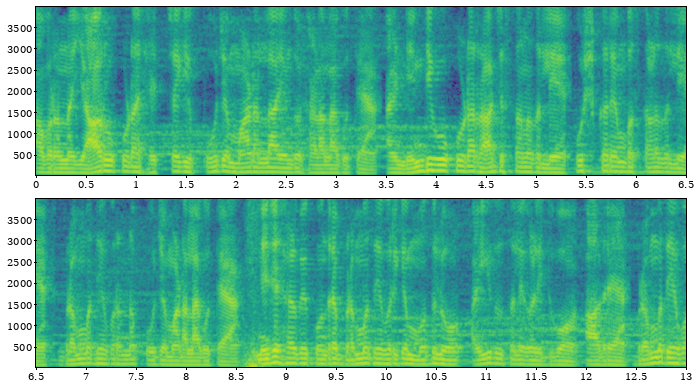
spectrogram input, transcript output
ಅವರನ್ನ ಯಾರು ಕೂಡ ಹೆಚ್ಚಾಗಿ ಪೂಜೆ ಮಾಡಲ್ಲ ಎಂದು ಹೇಳಲಾಗುತ್ತೆ. ಅಂಡ್ ಇಂದಿಗೂ ಕೂಡ ರಾಜಸ್ಥಾನದಲ್ಲಿ, ಪುಷ್ಕರ್ ಎಂಬ ಸ್ಥಳದಲ್ಲಿ ಬ್ರಹ್ಮದೇವರನ್ನ ಪೂಜೆ ಮಾಡಲಾಗುತ್ತೆ. ನಿಜ ಹೇಳಬೇಕು ಅಂದ್ರೆ ಬ್ರಹ್ಮದೇವರಿಗೆ ಮೊದಲು ಐದು ತಲೆಗಳಿದ್ವು. ಆದ್ರೆ ಬ್ರಹ್ಮದೇವ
